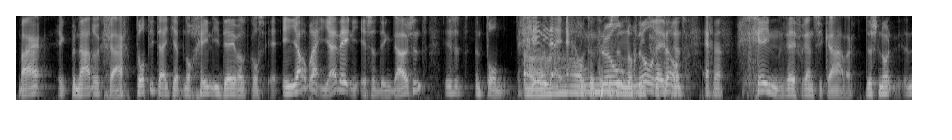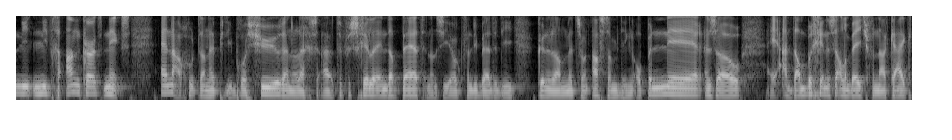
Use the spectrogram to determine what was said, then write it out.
Maar ik benadruk graag, tot die tijd, je hebt nog geen idee wat het kost. In jouw brein, jij weet niet, is dat ding duizend? Is het een ton? Geen oh. idee. Echt oh, dat nul, nog nul referentie. Echt ja. geen referentiekader. Dus no niet, niet geankerd, niks. En nou goed, dan heb je die brochure en dan leggen ze uit de verschillen in dat bed. En dan zie je ook van die bedden die kunnen dan met zo'n afstandsbediening op en neer en zo. En ja, dan beginnen ze al een beetje van, nou kijk,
